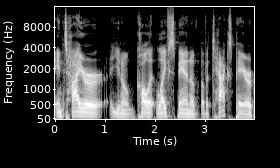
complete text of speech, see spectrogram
entire, you know, call it lifespan of, of a taxpayer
